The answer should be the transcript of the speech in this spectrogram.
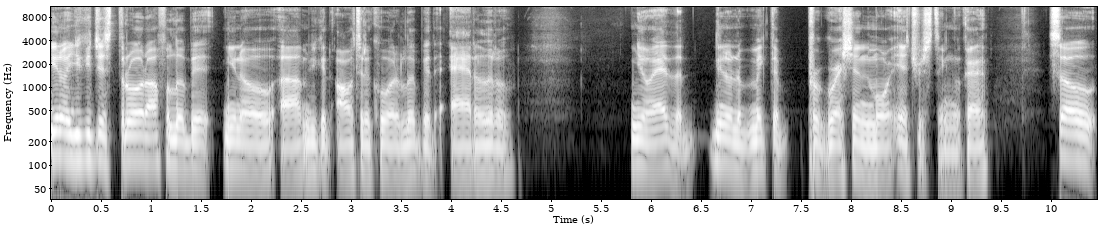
You know, you could just throw it off a little bit. You know, um, you could alter the chord a little bit, add a little, you know, add the, you know, to make the progression more interesting. Okay, so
